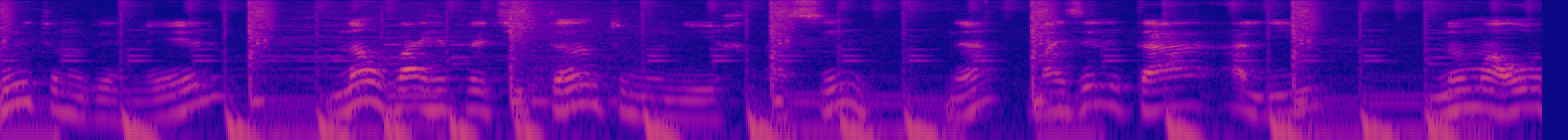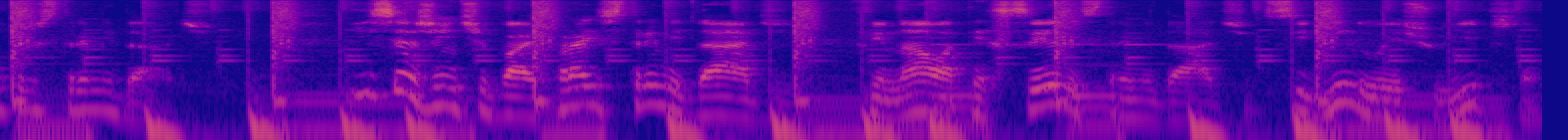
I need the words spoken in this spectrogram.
muito no vermelho, não vai refletir tanto no NIR assim, né? mas ele está ali numa outra extremidade. E se a gente vai para a extremidade final, a terceira extremidade, seguindo o eixo Y,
